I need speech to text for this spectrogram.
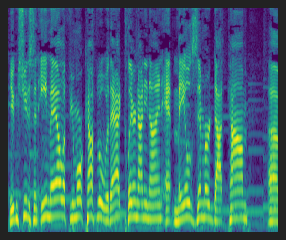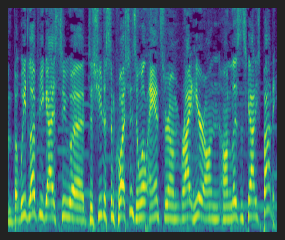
You can shoot us an email if you're more comfortable with that, clear99 at mailzimmer.com. Um, but we'd love for you guys to uh, to shoot us some questions, and we'll answer them right here on on Liz and Scotty's Poddy.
